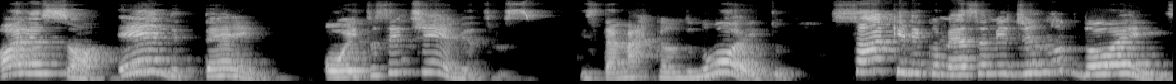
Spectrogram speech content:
Olha só, ele tem 8 centímetros. Está marcando no 8. Só que ele começa a medir no 2.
